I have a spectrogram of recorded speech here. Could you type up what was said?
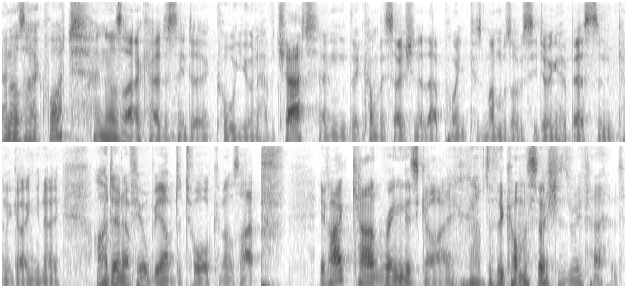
And I was like, What? And I was like, Okay, I just need to call you and have a chat. And the conversation at that point, because mum was obviously doing her best and kind of going, You know, "Oh, I don't know if he'll be able to talk. And I was like, "Pff, If I can't ring this guy after the conversations we've had,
